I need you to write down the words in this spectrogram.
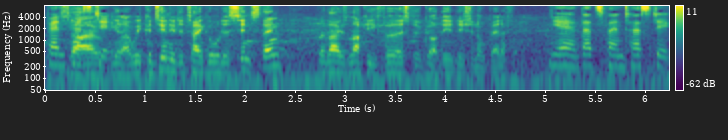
Fantastic. So, you know, we continue to take orders since then, but those lucky first have got the additional benefit. Yeah, that's fantastic.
